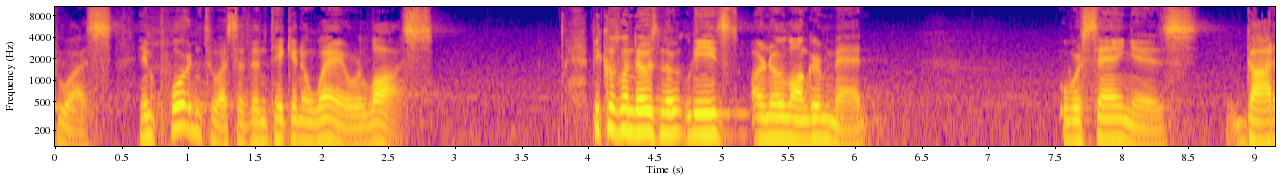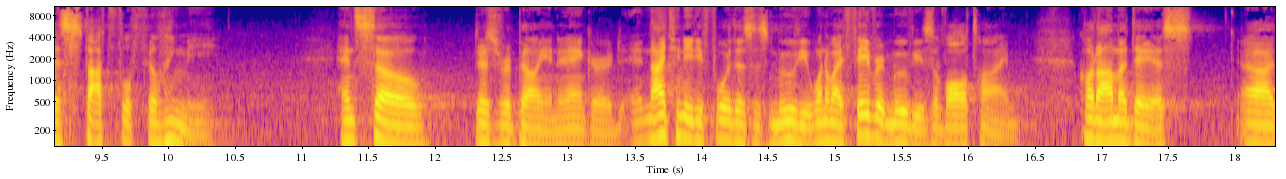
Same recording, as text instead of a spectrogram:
to us, important to us, have been taken away or lost. Because when those needs are no longer met, what we're saying is, God has stopped fulfilling me. And so there's rebellion and anger. In 1984, there's this movie, one of my favorite movies of all time, called Amadeus. Uh,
